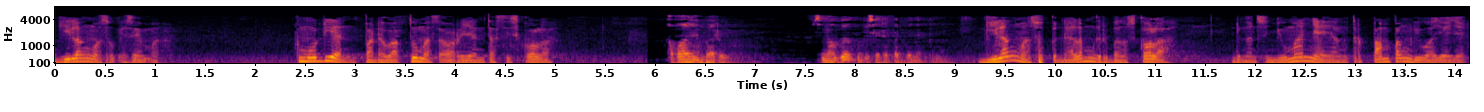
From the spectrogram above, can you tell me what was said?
Gilang masuk SMA. Kemudian, pada waktu masa orientasi sekolah, Apa hal yang baru? Semoga aku bisa dapat banyak teman. Gilang masuk ke dalam gerbang sekolah dengan senyumannya yang terpampang di wajahnya.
